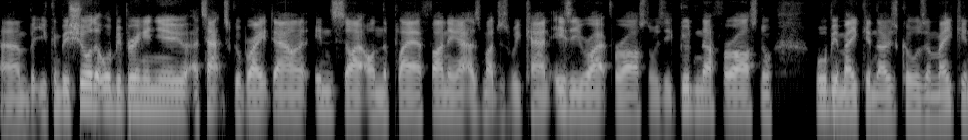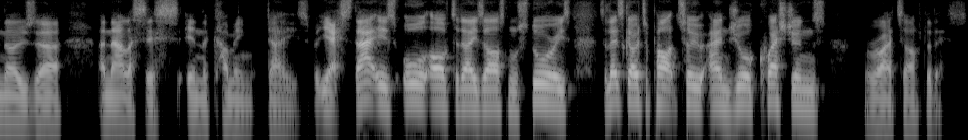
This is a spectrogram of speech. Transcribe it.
Um, but you can be sure that we'll be bringing you a tactical breakdown, insight on the player, finding out as much as we can. Is he right for Arsenal? Is he good enough for Arsenal? We'll be making those calls and making those uh, analysis in the coming days. But yes, that is all of today's Arsenal stories. So let's go to part two and your questions right after this.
